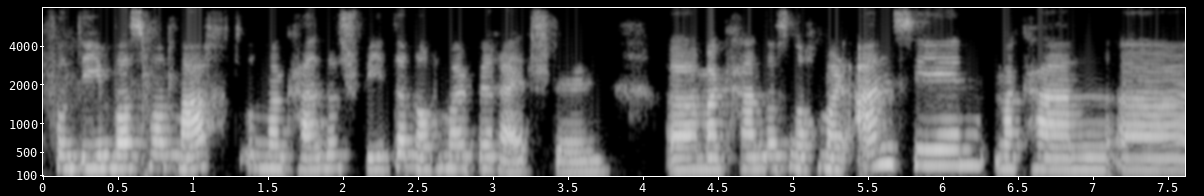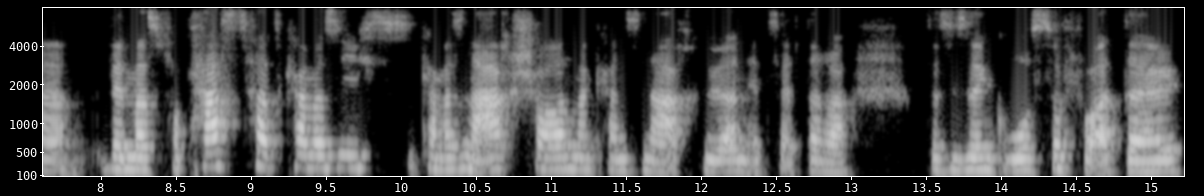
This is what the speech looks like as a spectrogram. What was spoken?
von dem, was man macht und man kann das später nochmal bereitstellen. Äh, man kann das nochmal ansehen, man kann, äh, wenn man es verpasst hat, kann man es nachschauen, man kann es nachhören etc. Das ist ein großer Vorteil.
